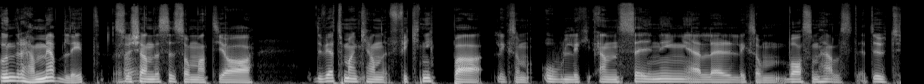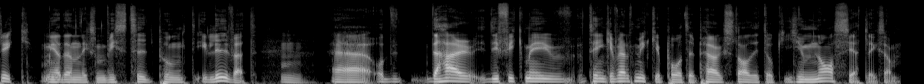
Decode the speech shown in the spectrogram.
under det här medlet så Ja. kändes det som att jag, du vet hur man kan förknippa liksom olik, en sägning eller liksom vad som helst, ett uttryck med en liksom viss tidpunkt i livet. Mm. Eh, och det, det här, det fick mig ju tänka väldigt mycket på typ högstadiet och gymnasiet liksom.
